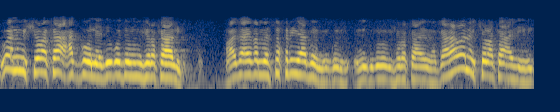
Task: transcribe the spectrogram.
وينهم الشركاء حقونا ذي قلت إنهم شركاء لي. هذا أيضا من سخرية بهم يقول يقولوا شركاء لي. قال وين الشركاء ذي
